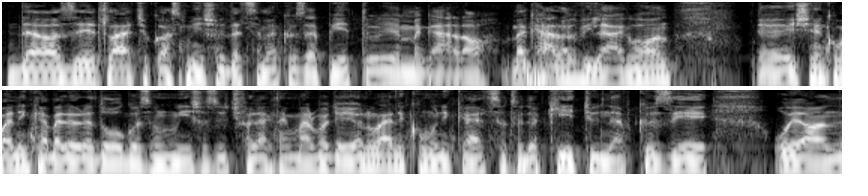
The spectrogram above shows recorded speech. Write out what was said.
de azért látjuk azt mi is, hogy december közepétől ilyen megáll a, megáll a világon, és ilyenkor már inkább előre dolgozunk mi is az ügyfeleknek, már vagy a januári kommunikációt, vagy a két ünnep közé olyan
